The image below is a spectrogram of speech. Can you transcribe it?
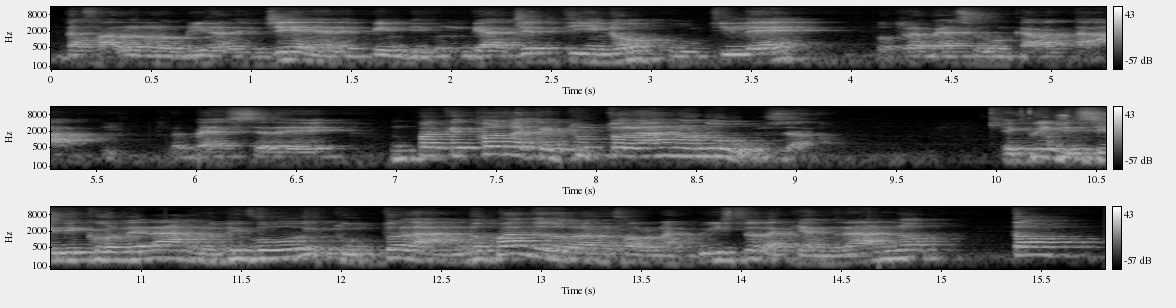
da fare una robina del genere. Quindi un gadgettino utile potrebbe essere un cavatappi potrebbe essere un qualche cosa che tutto l'anno lo usano. E quindi si ricorderanno di voi tutto l'anno. Quando dovranno fare un acquisto? Da chi andranno? Top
